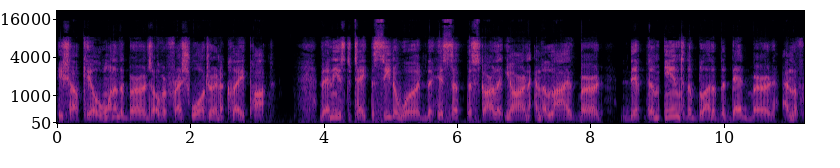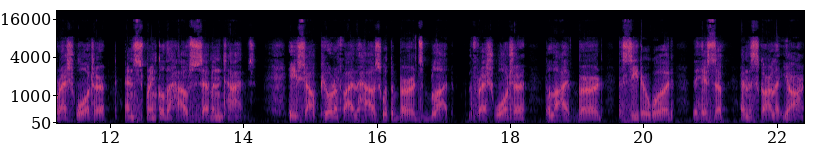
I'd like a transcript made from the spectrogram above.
He shall kill one of the birds over fresh water in a clay pot. Then he is to take the cedar wood, the hyssop, the scarlet yarn, and the live bird, dip them into the blood of the dead bird and the fresh water, and sprinkle the house seven times. He shall purify the house with the bird's blood, the fresh water, the live bird, the cedar wood, the hyssop, and the scarlet yarn.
